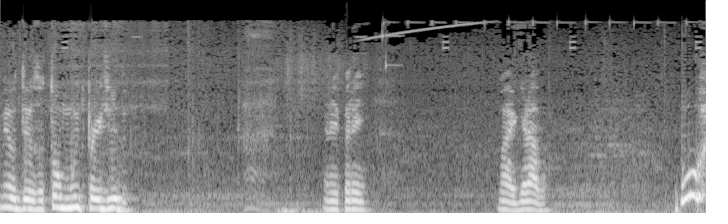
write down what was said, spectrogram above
Meu Deus, eu tô muito perdido. Peraí, peraí. Vai, grava. Uh!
